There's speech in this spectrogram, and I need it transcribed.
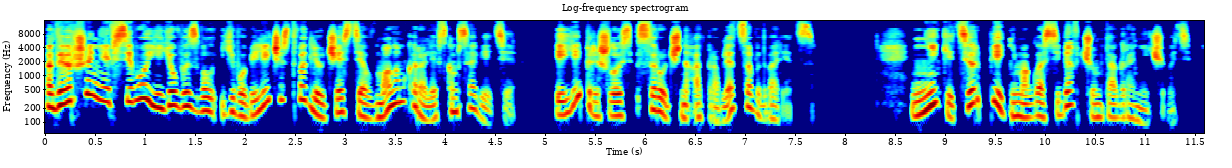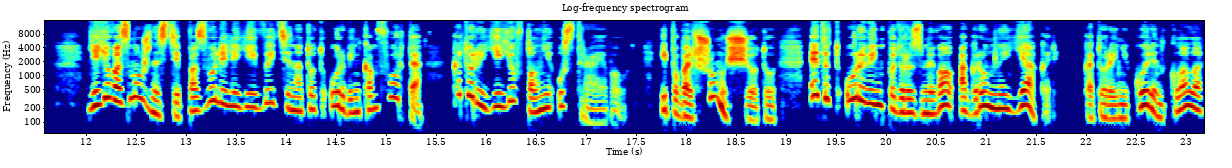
В довершение всего ее вызвал Его Величество для участия в Малом Королевском Совете, и ей пришлось срочно отправляться во дворец. Ники терпеть не могла себя в чем-то ограничивать. Ее возможности позволили ей выйти на тот уровень комфорта, который ее вполне устраивал. И по большому счету этот уровень подразумевал огромный якорь, который Никорин клала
